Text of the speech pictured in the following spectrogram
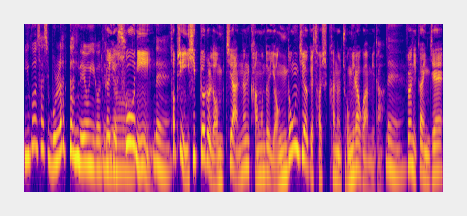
이건 사실 몰랐던 내용이거든요. 그러니까 이게 수온이 네. 섭씨 20도를 넘지 않는 강원도 영동 지역에 서식하는 종이라고 합니다. 네. 그러니까 이제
